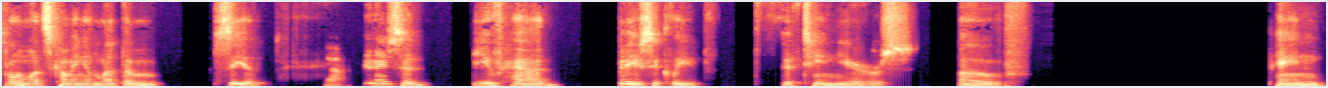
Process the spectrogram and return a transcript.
tell them what's coming and let them see it. Yeah. And I said, You've had basically 15 years of pain,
